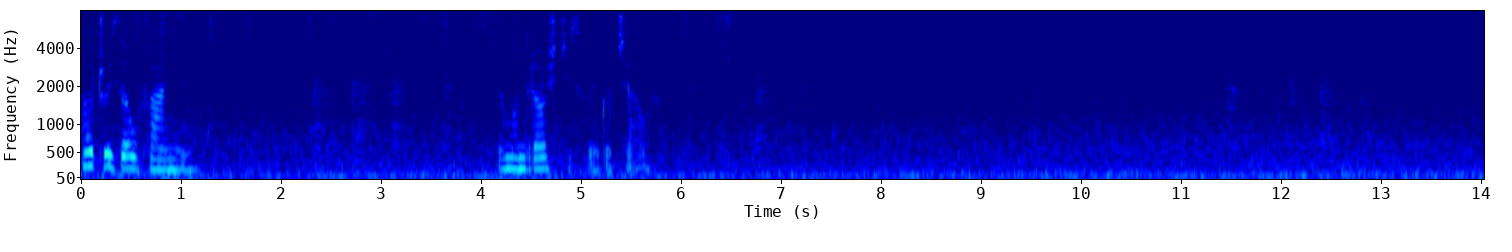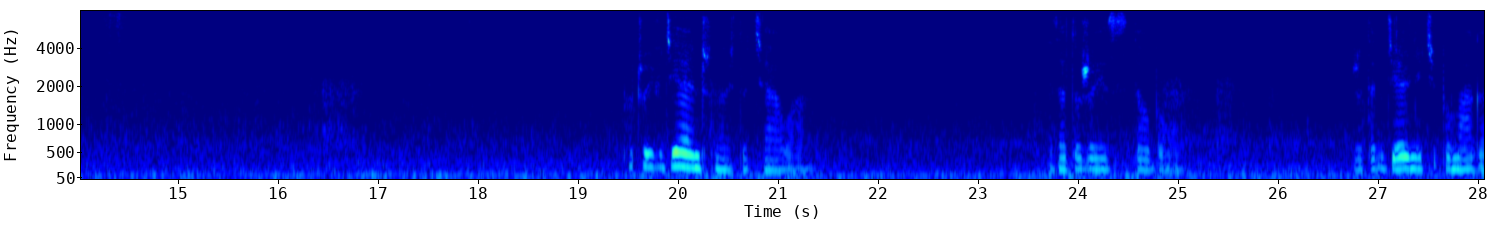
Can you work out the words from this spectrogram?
Poczuj zaufanie do mądrości swojego ciała. Poczuj wdzięczność do ciała za to, że jest z Tobą, że tak dzielnie Ci pomaga.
